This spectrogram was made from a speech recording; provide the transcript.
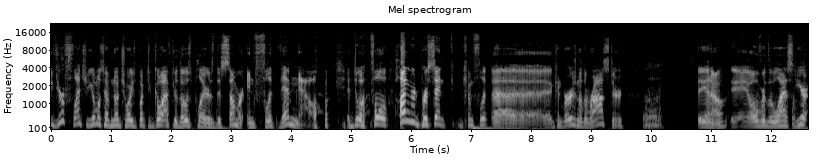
if you're Fletcher, you almost have no choice but to go after those players this summer and flip them now, and do a full hundred percent conflip uh, conversion of the roster. Uh-huh. You know, over the last year,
